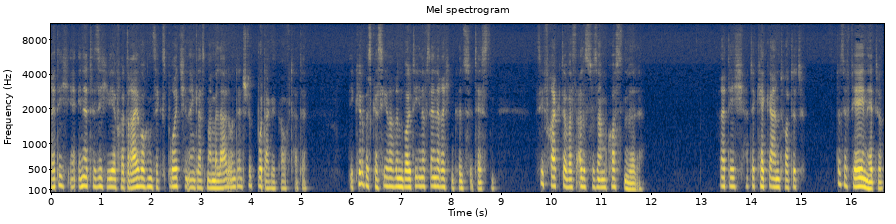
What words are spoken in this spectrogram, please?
Rettich erinnerte sich, wie er vor drei Wochen sechs Brötchen, ein Glas Marmelade und ein Stück Butter gekauft hatte. Die Kürbiskassiererin wollte ihn auf seine Rechenkünste testen. Sie fragte, was alles zusammen kosten würde. Rettich hatte keck geantwortet, dass er Ferien hätte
